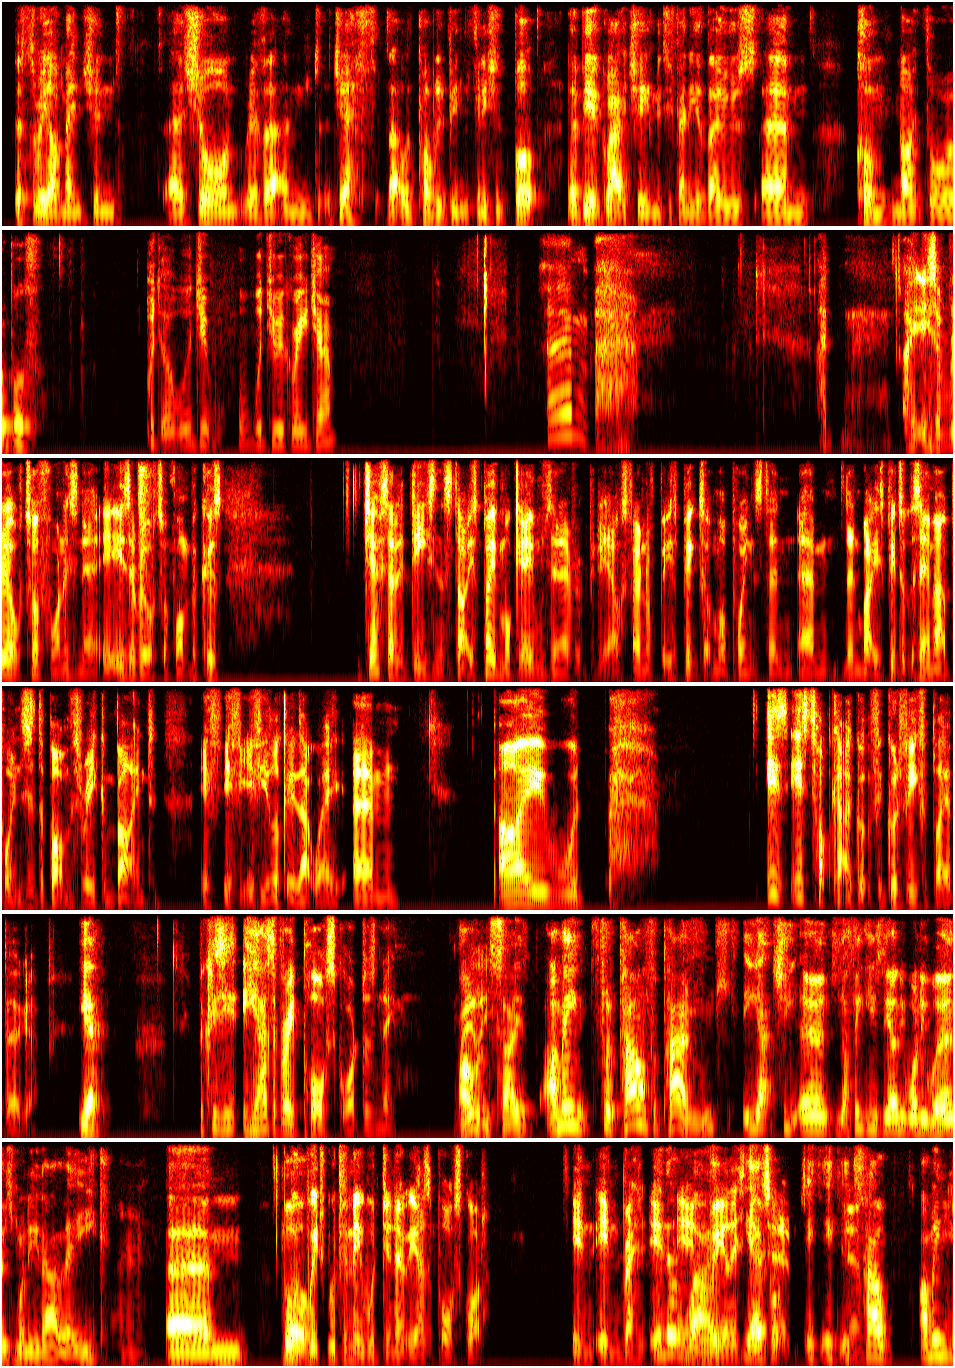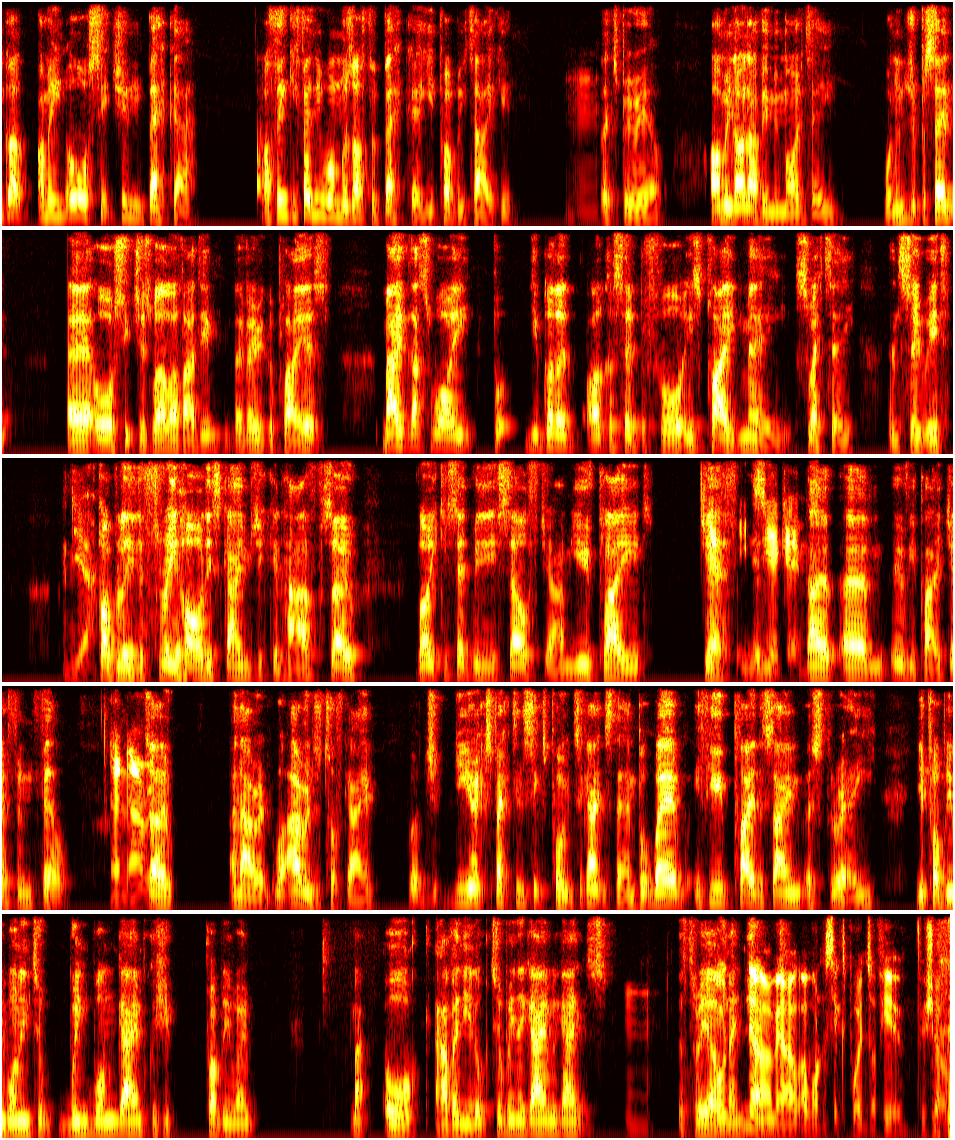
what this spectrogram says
the three I've mentioned, uh, Sean, River, and Jeff, that would probably be finishing. But it would be a great achievement if any of those um, come ninth or above. Would, uh, would you would you agree, Jam? Um, I, I, it's a real tough one, isn't it? It is a real tough one because Jeff's had a decent start. He's played more games than everybody else, fair enough, but he's picked up more points than um, than well, he's picked up the same amount of points as the bottom three combined. If if if you look at it that way, um, I would. Is is Top Cat a good for good FIFA player, Burger? Yeah, because he he has a very poor squad, doesn't he? Really? I wouldn't say. I mean, for pound for pound, he actually earns. I think he's the only one who earns money in our league. Mm. Um, but, which would for me would denote he has a poor squad. In in in, in, in way, realistic yeah, terms, it, it, it's know? how. I mean, you got. I mean, Orsic and Becker. I think if anyone was offered Becker, you'd probably take him. Mm. Let's be real. I mean, I'd have him in my team, 100%. Uh, Orsic as well. I've had him. They're very good players. Maybe that's why but you've got to, like I said before, he's played me, Sweaty, and Suited. Yeah. Probably the three hardest games you can have. So, like you said with yourself, Jam, you've played Jeff. Yeah, easier in, games. Uh, um, who have you played? Jeff and Phil. And Aaron. So, and Aaron. Well, Aaron's a tough game, but you're expecting six points against them. But where if you play the same as three, you're probably wanting to win one game because you probably won't or have any luck to win a game against the three well, mentioned. No, I mean I, I, want six points off you for sure.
